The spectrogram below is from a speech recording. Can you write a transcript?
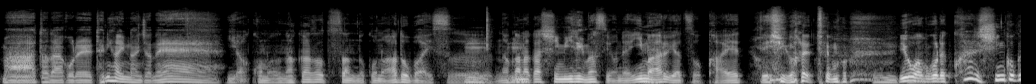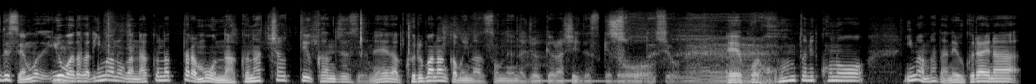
まあ、ただこれ、手に入んないんじゃねいや、この中里さんのこのアドバイス、うん、なかなかしみりますよね、今あるやつを買えって言われても要はこれかなり深刻ですよ。もう要はだから今のがなくなったらもうなくなっちゃうっていう感じですよね。車なんかも今そんなような状況らしいですけど。そうですよね。えー、これ本当にこの今まだねウクライナ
